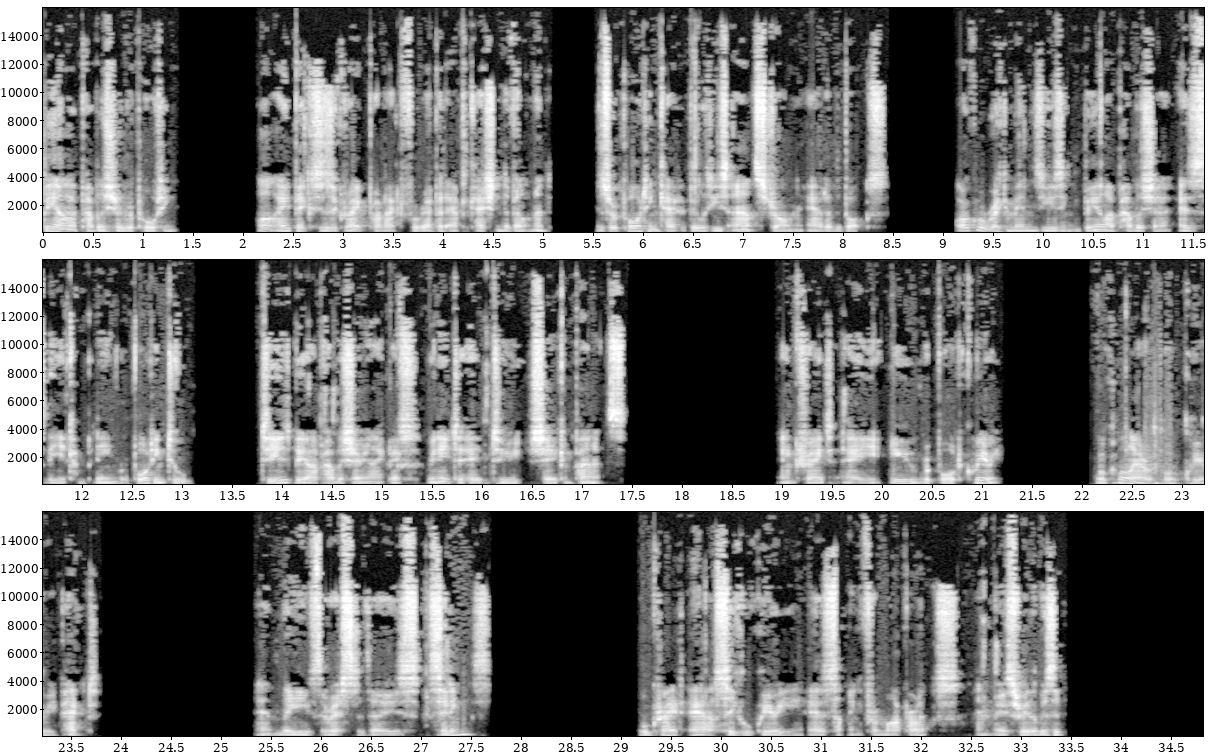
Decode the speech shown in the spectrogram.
BI Publisher Reporting While Apex is a great product for rapid application development, its reporting capabilities aren't strong out of the box. Oracle recommends using BI Publisher as the accompanying reporting tool. To use BI Publisher in Apex, we need to head to Shared Components and create a new report query. We'll call our report query packed and leave the rest of those settings. We'll create our SQL query as something from My Products and move through the wizard.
